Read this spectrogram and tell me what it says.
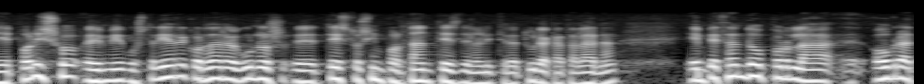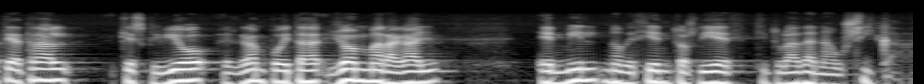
Eh, por eso eh, me gustaría recordar algunos eh, textos importantes de la literatura catalana, empezando por la obra teatral que escribió el gran poeta Joan Maragall en 1910, titulada Nausica.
